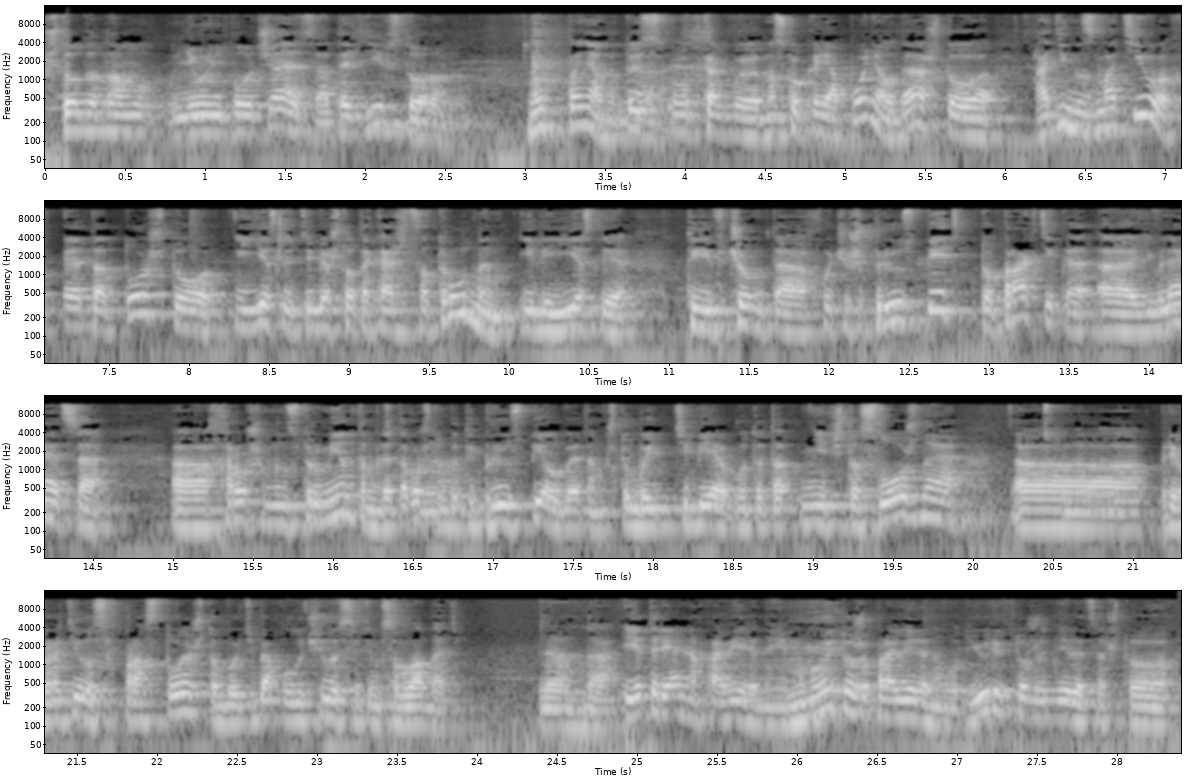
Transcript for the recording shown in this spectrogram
Что-то там у него не получается, отойди в сторону ну, понятно. То есть, вот как бы, насколько я понял, да, что один из мотивов это то, что если тебе что-то кажется трудным, или если ты в чем-то хочешь преуспеть, то практика э, является хорошим инструментом для того, чтобы да. ты преуспел в этом, чтобы тебе вот это нечто сложное э, превратилось в простое, чтобы у тебя получилось с этим совладать. Да. да. И это реально проверено. И мной тоже проверено. Вот Юрик тоже делится, что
